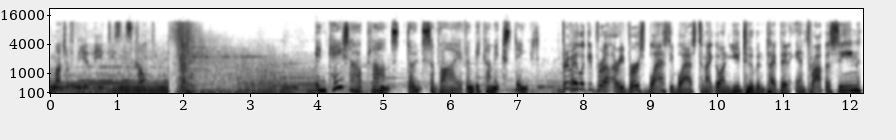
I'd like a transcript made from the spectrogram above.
much of the elite is, is counting on. In case our plants don't survive and become extinct, for anybody looking for a, a, reverse blasty blast tonight, go on YouTube and type in Anthropocene,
